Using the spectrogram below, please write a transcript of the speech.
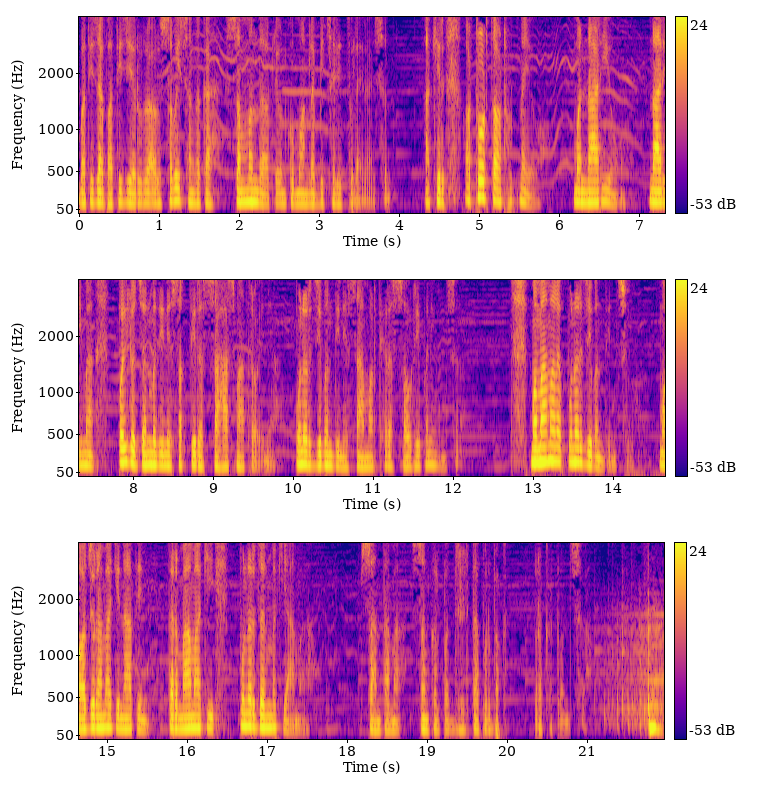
भतिजा भतिजीहरू र अरू सबैसँगका सम्बन्धहरूले उनको मनलाई विचलित तुलाइरहेछन्। आखिर अठोट त अठोट नै हो। म नारी हुँ। नारीमा पहिलो जन्म दिने शक्ति र साहस मात्र होइन। पुनर्जीवन दिने सामर्थ्य र शौर्य पनि हुन्छ। म मामालाई पुनर्जीवन दिन्छु। म हजुरआमाकी नातिनी तर मामाकी पुनर्जन्मकी आमा। शान्तामा सङ्कल्प दृढतापूर्वक प्रकट हुन्छ।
